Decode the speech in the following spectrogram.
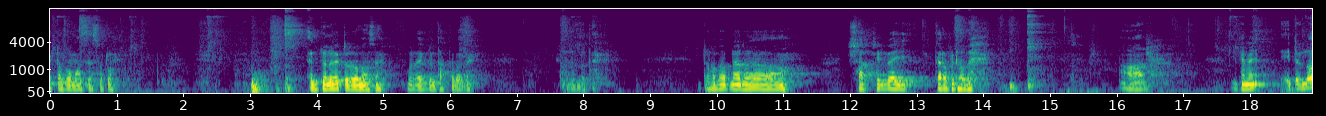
একটা রুম আছে ছোট। একজনের একটা রুম আছে পুরো একজন থাকতে পারবে। এটা হবে আপনার সাত ফিট বাই তেরো ফিট হবে। আর এখানে এটা হলো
